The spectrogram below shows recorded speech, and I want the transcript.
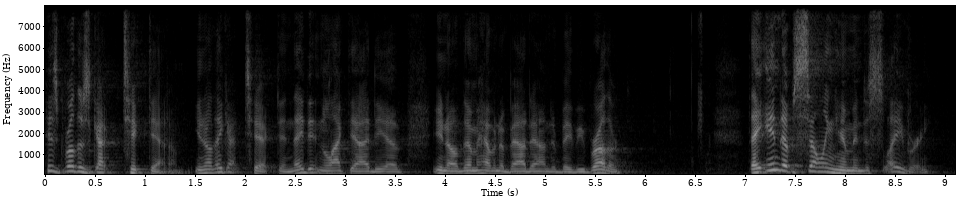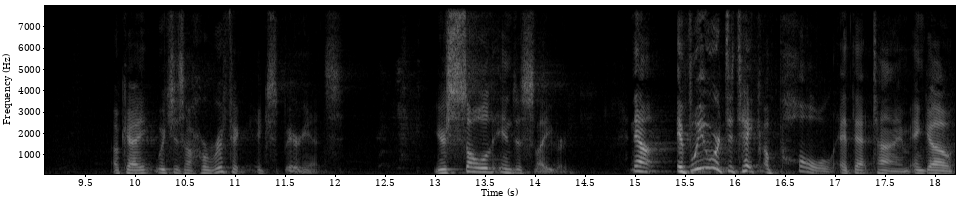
his brothers got ticked at him. You know, they got ticked and they didn't like the idea of, you know, them having to bow down to baby brother. They end up selling him into slavery, okay, which is a horrific experience. You're sold into slavery. Now, if we were to take a poll at that time and go,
